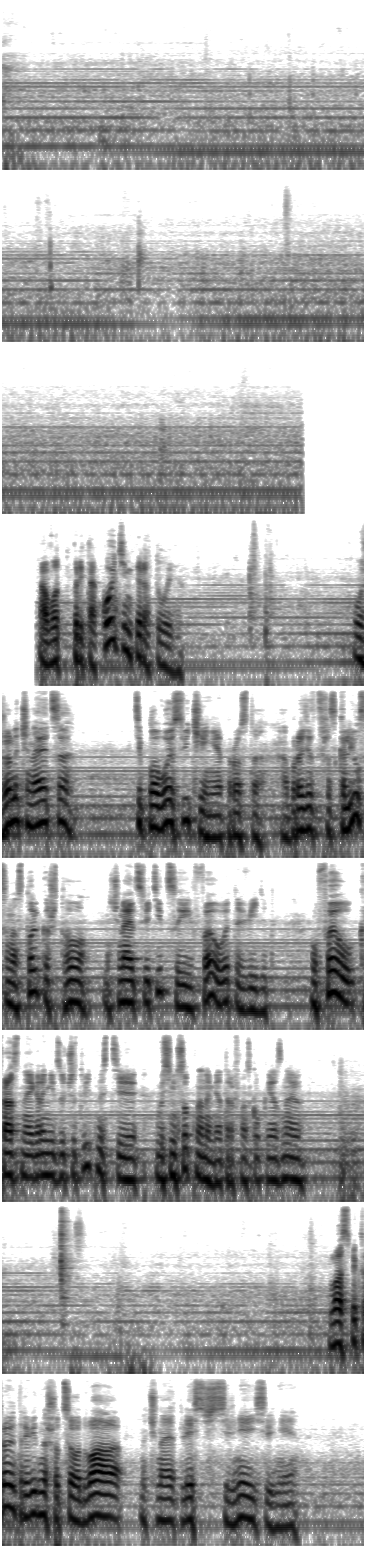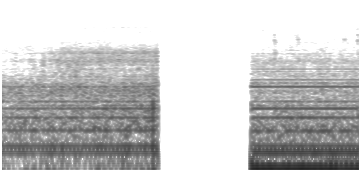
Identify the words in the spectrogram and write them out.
А вот при такой температуре уже начинается тепловое свечение просто. Образец раскалился настолько, что начинает светиться, и ФЭУ это видит. У ФЭУ красная граница чувствительности 800 нанометров, насколько я знаю. У вас в спектрометре видно, что СО2 начинает лезть сильнее и сильнее.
